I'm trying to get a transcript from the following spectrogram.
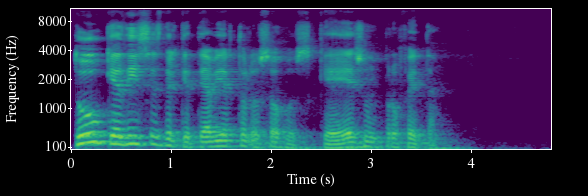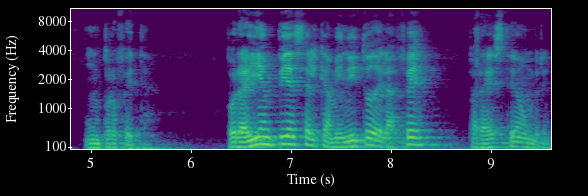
¿tú qué dices del que te ha abierto los ojos? Que es un profeta. Un profeta. Por ahí empieza el caminito de la fe para este hombre.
